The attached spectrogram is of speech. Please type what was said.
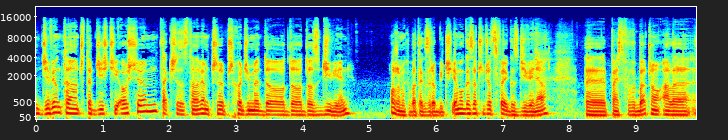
9.48. Tak się zastanawiam, czy przechodzimy do, do, do zdziwień. Możemy chyba tak zrobić. Ja mogę zacząć od swojego zdziwienia. E, państwo wybaczą, ale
